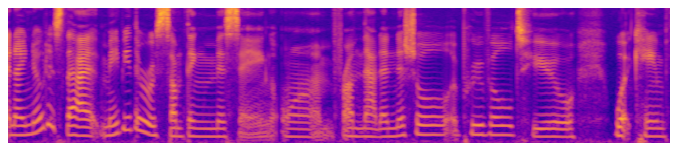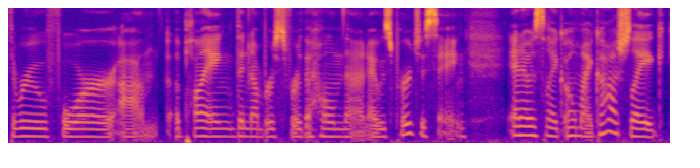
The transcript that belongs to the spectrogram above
And I noticed that maybe there was something missing um, from that initial approval to what came through for um, applying the numbers for the home that I was purchasing. And I was like, oh my gosh, like,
